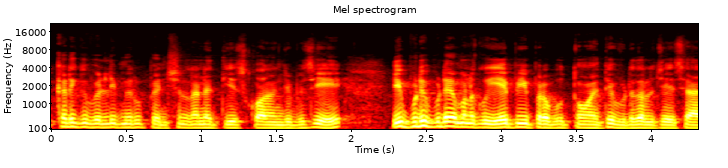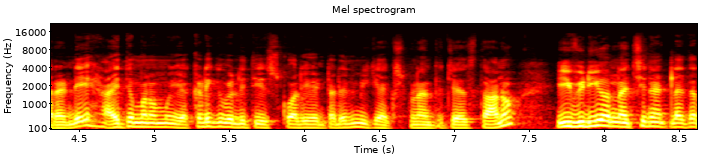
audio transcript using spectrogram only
ఇక్కడికి వెళ్ళి మీరు పెన్షన్లు అనేది తీసుకోవాలని చెప్పేసి ఇప్పుడిప్పుడే మనకు ఏపీ ప్రభుత్వం అయితే విడుదల చేశారండి. అయితే మనం ఎక్కడికి వెళ్ళి తీసుకోవాలి ఏంటనేది మీకు ఎక్స్ప్లెయిన్ అయితే చేస్తాను. ఈ వీడియో నచ్చినట్లయితే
